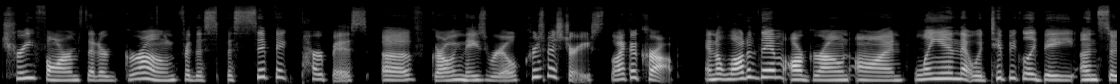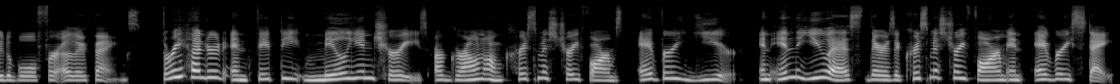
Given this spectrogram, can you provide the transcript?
tree farms that are grown for the specific purpose of growing these real Christmas trees, like a crop. And a lot of them are grown on land that would typically be unsuitable for other things. 350 million trees are grown on Christmas tree farms every year. And in the US, there is a Christmas tree farm in every state.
